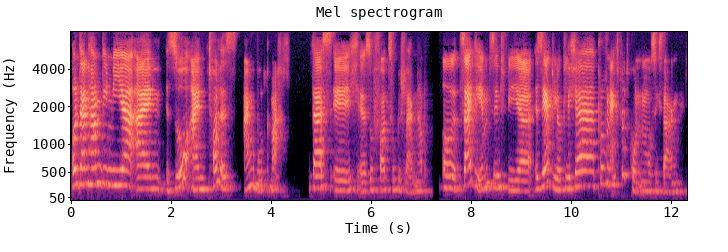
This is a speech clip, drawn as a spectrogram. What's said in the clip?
Und dann haben die mir ein so ein tolles Angebot gemacht dass ich äh, sofort zugeschlagen habe. Und seitdem sind wir sehr glückliche Proven Expert Kunden, muss ich sagen.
